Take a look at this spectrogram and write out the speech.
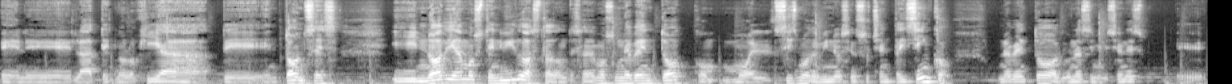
eh, la tecnología de entonces y no habíamos tenido hasta donde sabemos un evento como el sismo de 1985, un evento de unas dimensiones eh,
